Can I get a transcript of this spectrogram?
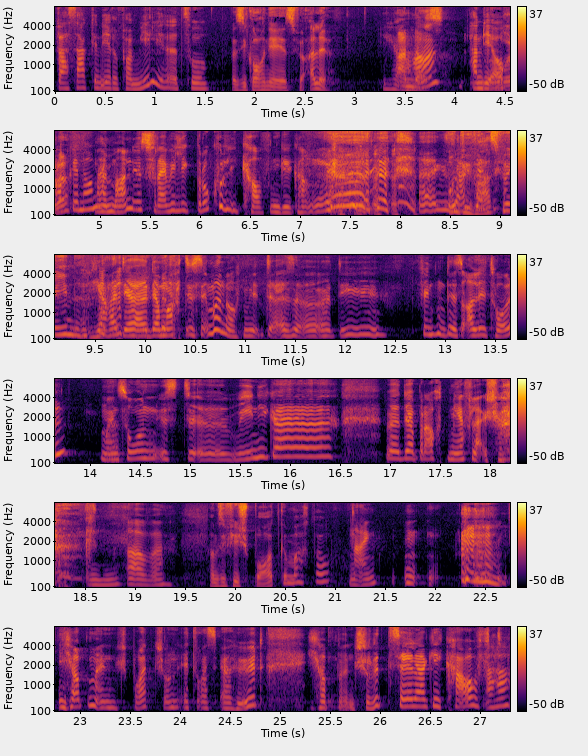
Was sagt denn Ihre Familie dazu? Sie kochen ja jetzt für alle. Ja. Anders. Haben die auch Oder? abgenommen? Mein Mann ist freiwillig Brokkoli kaufen gegangen. und wie war es für ihn? Ja, der, der macht das immer noch mit. Also die finden das alle toll. Mein ja. Sohn ist äh, weniger, der braucht mehr Fleisch. Mhm. Aber Haben Sie viel Sport gemacht auch? Nein. Ich habe meinen Sport schon etwas erhöht. Ich habe einen Schrittzähler gekauft Aha.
